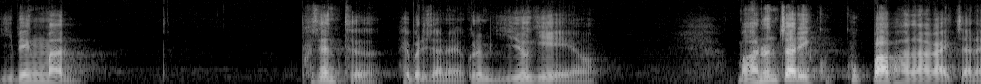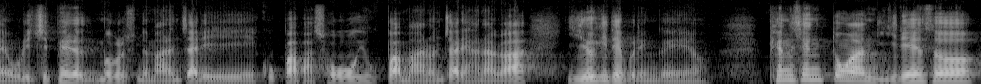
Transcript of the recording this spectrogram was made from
200만 퍼센트 해버리잖아요. 그럼 2억이에요. 만 원짜리 국- 국밥 하나가 있잖아요. 우리 집회에 먹을 수 있는 만 원짜리 국밥, 소고기 국밥 만 원짜리 하나가 2억이 돼버린 거예요. 평생 동안 일해서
